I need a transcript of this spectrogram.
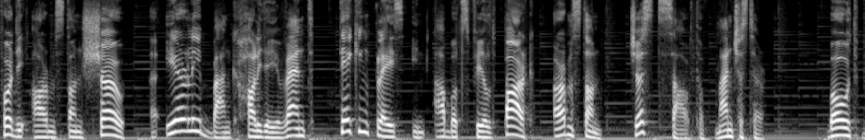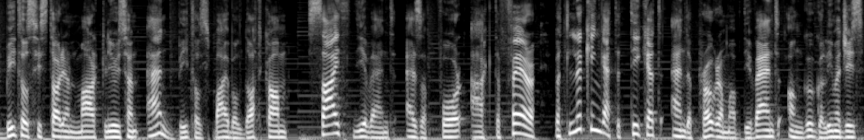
for the Urmston Show, a yearly bank holiday event taking place in Abbotsfield Park, Urmston, just south of Manchester. Both Beatles historian Mark Lewisohn and BeatlesBible.com cite the event as a four-act affair, but looking at the ticket and the program of the event on Google Images,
